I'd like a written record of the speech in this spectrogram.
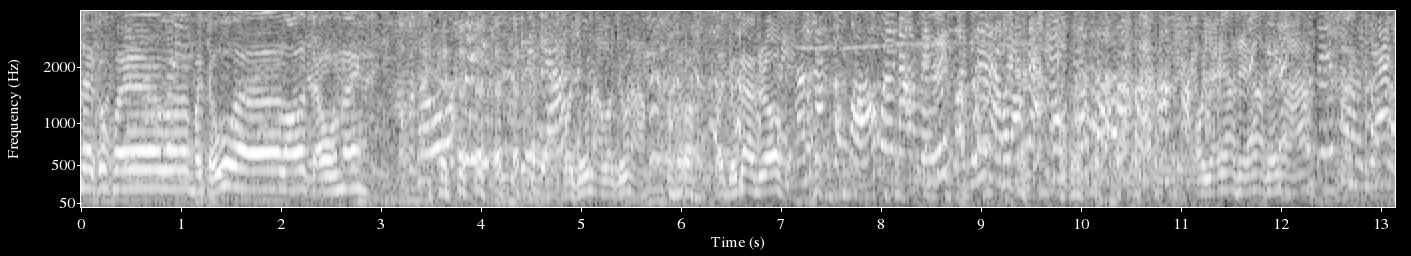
nay birthday có khoe ờ, bà chủ ờ, lo chầu hôm nay? Bà chủ nào bà chủ nào? Bà chủ ca agro Anh không bỏ qua đâu mày biết bà chủ nào bà chủ nào Ồ vậy hả thiệt hả thiệt hả? Dạ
